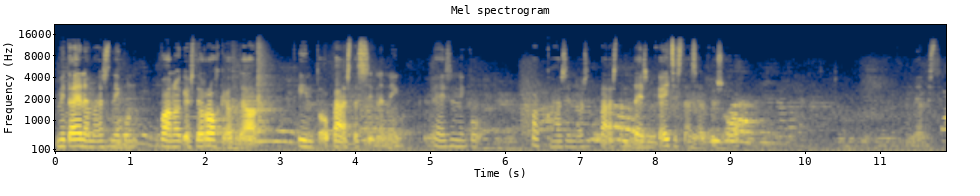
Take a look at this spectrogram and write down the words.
mitä enemmän sit niin kun vaan oikeasti on rohkeutta ja intoa päästä sinne, niin ei se niin kun, pakkohan sinne on sit päästä, mutta ei se mikä itsestäänselvyys ole. Mielestäni.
